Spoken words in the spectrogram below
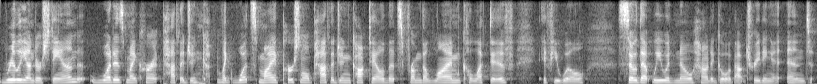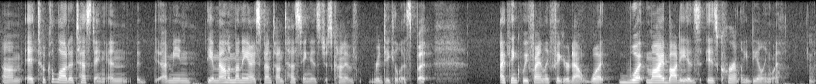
really understand what is my current pathogen like what's my personal pathogen cocktail that's from the Lyme collective if you will so that we would know how to go about treating it. And um, it took a lot of testing. And I mean, the amount of money I spent on testing is just kind of ridiculous. But I think we finally figured out what what my body is is currently dealing with.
